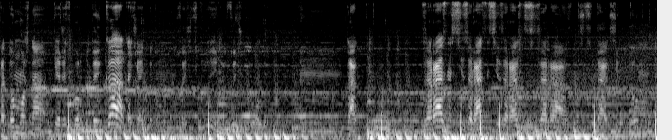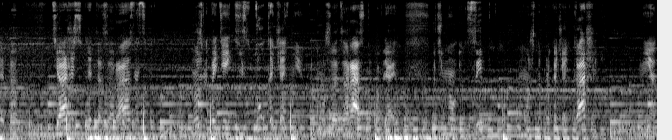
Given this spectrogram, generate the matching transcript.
Потом можно пересборку ДНК качать, потом кусочек или кусочек колы. Так, заразности, заразности, заразности, заразности. Так, симптомы это тяжесть, это заразность. Нужно, по идее, кисту качать мне, потому что это зараз добавляет очень много. Сыпь можно прокачать. Кашель? Нет.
